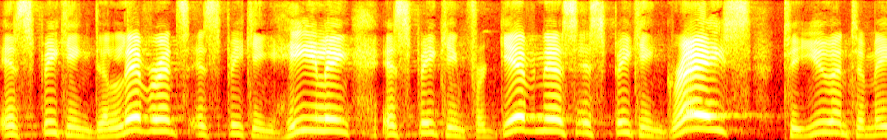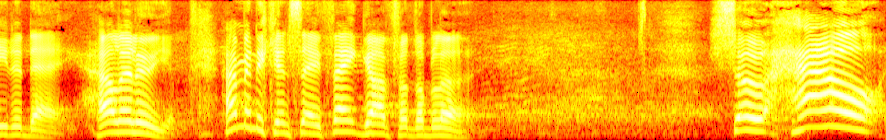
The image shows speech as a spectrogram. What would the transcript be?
is speaking deliverance, is speaking healing, is speaking forgiveness, is speaking grace to you and to me today. Hallelujah. How many can say, Thank God for the blood? So, how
